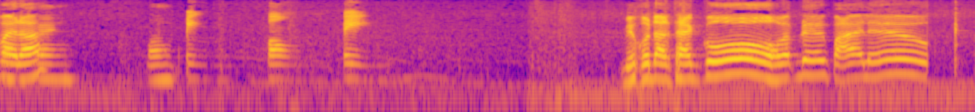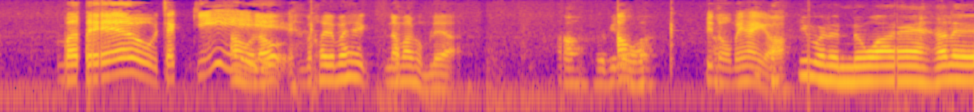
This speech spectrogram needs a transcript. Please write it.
ไปนะแป้งปองปิงปองปิงมีคนดักแทงกูแป๊บนึงไปเร็ว มาเร็วแจ็คกี้ เอ้าแล้วเขายังไม่ให้น้ำมันผมเลยอะเอ้าพี่โนไม่ให้เหรอที่มันนัวไงเขาเลย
